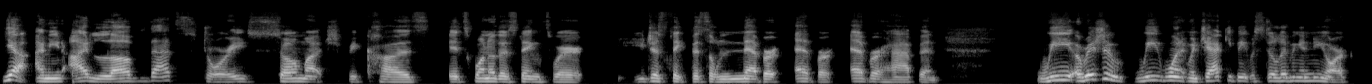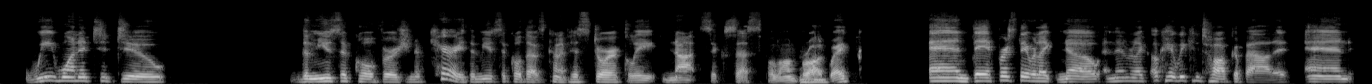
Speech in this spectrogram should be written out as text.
Yeah, I mean, I love that story so much because it's one of those things where you just think this will never, ever, ever happen. We originally we wanted when Jackie Beat was still living in New York, we wanted to do the musical version of Carrie, the musical that was kind of historically not successful on Broadway. And they at first they were like, no. And then we're like, okay, we can talk about it. And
